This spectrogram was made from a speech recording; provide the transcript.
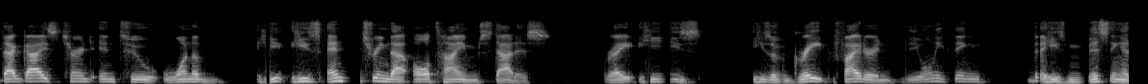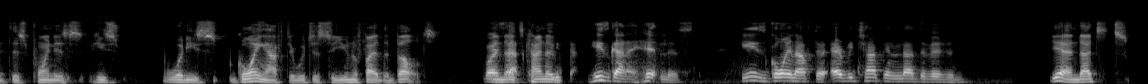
that guy's turned into one of he he's entering that all-time status right he's he's a great fighter and the only thing that he's missing at this point is he's what he's going after which is to unify the belts But and that's kind of he's got a hit list. He's going after every champion in that division. yeah and that's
